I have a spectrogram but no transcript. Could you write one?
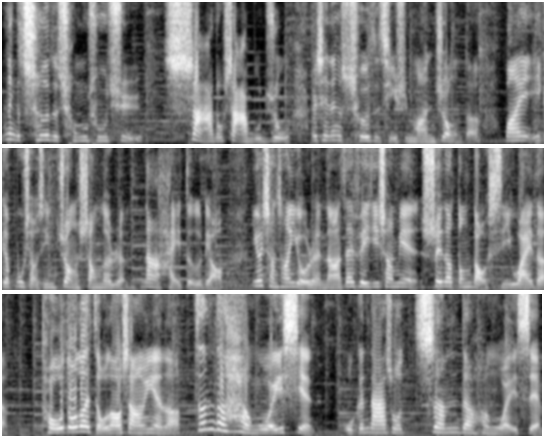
那个车子冲出去刹都刹不住，而且那个车子其实蛮重的，万一一个不小心撞伤了人，那还得了？因为常常有人呢、在飞机上面睡到东倒西歪的，头都在走道上面了，真的很危险。我跟大家说，真的很危险。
